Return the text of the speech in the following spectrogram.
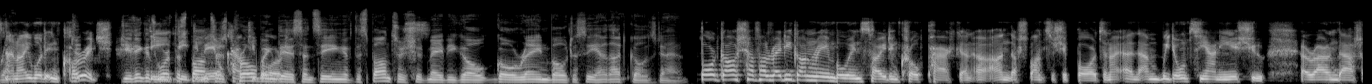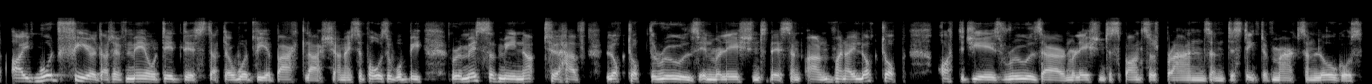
Right. And I would encourage. Do, do you think it's the, worth the, the sponsors probing this and seeing if the sponsors should maybe go go rainbow to see how that goes down? Bord Gáis have already gone rainbow inside in Croke Park and, uh, on their sponsorship boards, and, I, and, and we don't see any issue around that. I would fear that if Mayo did this, that there would be a backlash, and I suppose it would be remiss of me not to have looked up the rules in relation to this. And, and when I looked up what the GA's rules are in relation to sponsors, brands, and distinctive marks and logos.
